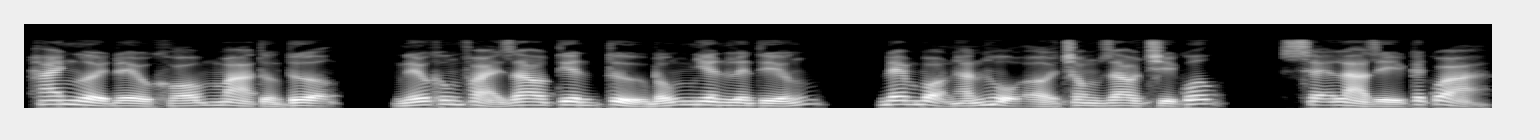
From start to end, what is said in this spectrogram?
Hai người đều khó mà tưởng tượng, nếu không phải giao tiên tử bỗng nhiên lên tiếng, đem bọn hắn hộ ở trong giao trí quốc, sẽ là gì kết quả?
